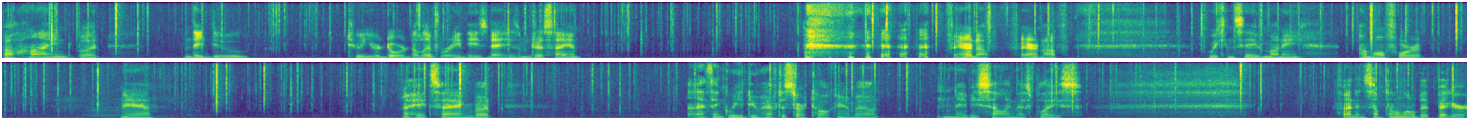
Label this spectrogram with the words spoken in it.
behind, but they do to your door delivery these days, I'm just saying. fair enough, fair enough. We can save money. I'm all for it. Yeah. I hate saying, but I think we do have to start talking about maybe selling this place. Finding something a little bit bigger.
